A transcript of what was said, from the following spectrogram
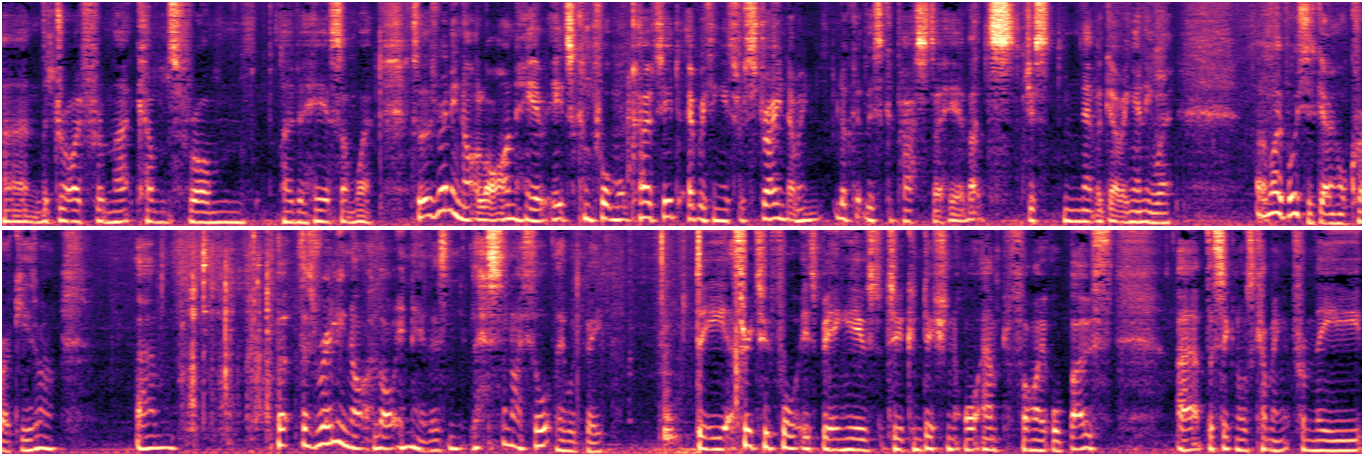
and the drive from that comes from over here somewhere. So there's really not a lot on here. It's conformal coated. Everything is restrained. I mean look at this capacitor here. That's just never going anywhere. Oh, my voice is going all croaky as well. Um, but there's really not a lot in here. There's less than I thought there would be. The 324 is being used to condition or amplify or both uh, the signals coming from the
